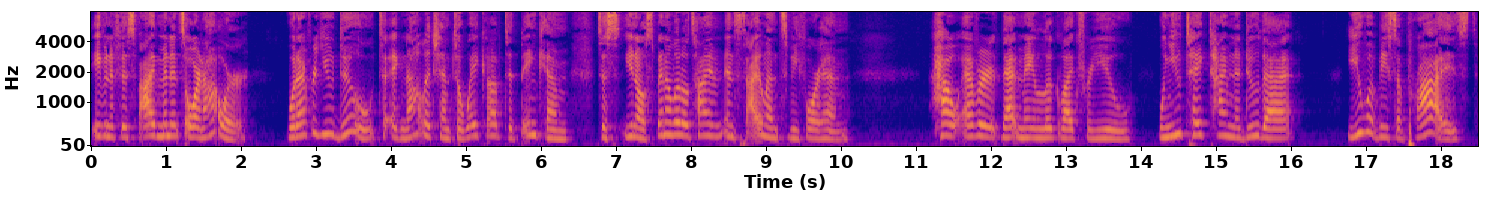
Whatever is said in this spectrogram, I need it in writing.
even if it's five minutes or an hour, whatever you do to acknowledge him, to wake up, to thank him, to, you know, spend a little time in silence before him. However that may look like for you, when you take time to do that, you would be surprised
